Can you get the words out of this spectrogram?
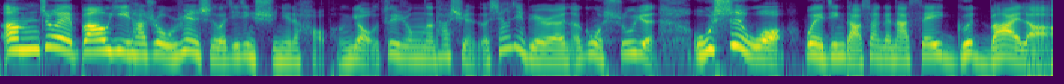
嗯，这位包义他说，我认识了接近十年的好朋友，最终呢，他选择相信别人而跟我疏远，无视我。我已经打算跟他 say goodbye 了。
